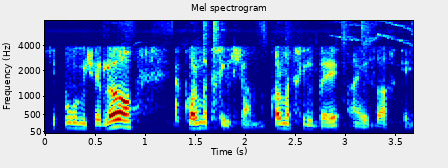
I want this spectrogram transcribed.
הסיפור משלו, הכל מתחיל שם, הכל מתחיל באזרח קיין.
